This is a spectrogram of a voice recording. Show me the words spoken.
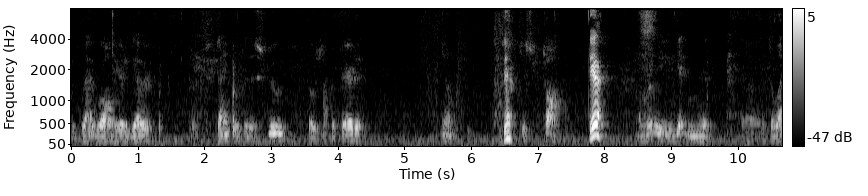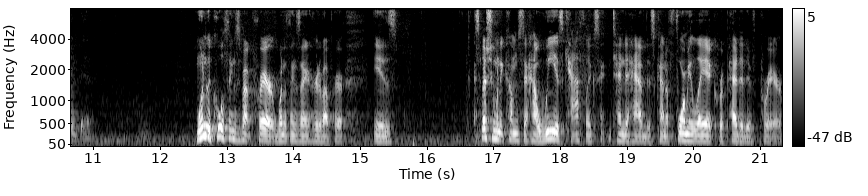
we're glad we're all here together. We're thankful for this food, those who prepared it. You know, yeah, just talk. yeah. I'm really getting it, uh, to like that. One of the cool things about prayer, one of the things I heard about prayer is, especially when it comes to how we as Catholics tend to have this kind of formulaic, repetitive prayer.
